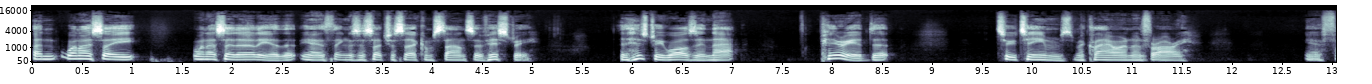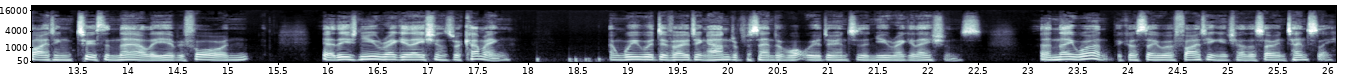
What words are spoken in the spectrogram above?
And when I say, when I said earlier that you know things are such a circumstance of history, the history was in that period that two teams, McLaren and Ferrari, you know, fighting tooth and nail the year before, and yeah, these new regulations were coming, and we were devoting 100% of what we were doing to the new regulations. And they weren't because they were fighting each other so intensely.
